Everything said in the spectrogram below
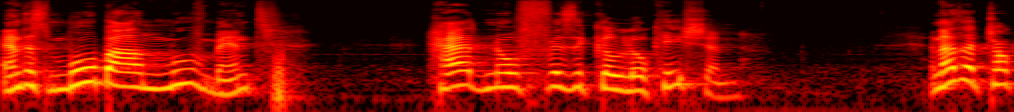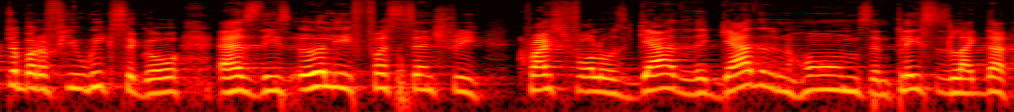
And this mobile movement had no physical location. And as I talked about a few weeks ago, as these early first century Christ followers gathered, they gathered in homes and places like that.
